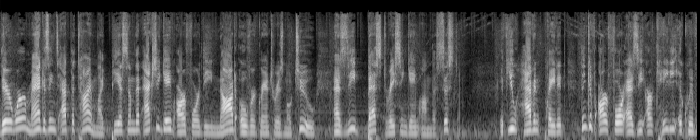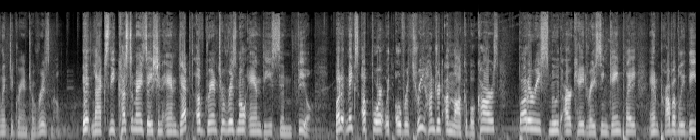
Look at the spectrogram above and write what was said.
there were magazines at the time like PSM that actually gave R4 the nod over Gran Turismo 2 as the best racing game on the system. If you haven't played it, think of R4 as the arcadey equivalent to Gran Turismo. It lacks the customization and depth of Gran Turismo and the sim feel, but it makes up for it with over 300 unlockable cars, buttery smooth arcade racing gameplay, and probably the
